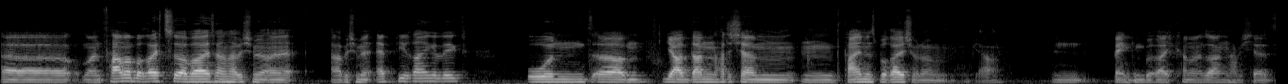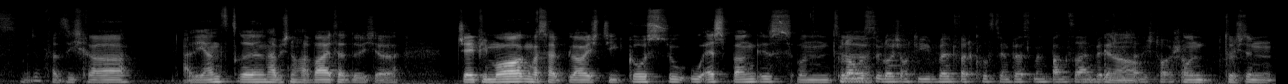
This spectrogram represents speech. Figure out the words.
äh, meinen Pharmabereich zu erweitern, habe ich mir eine habe ich mir App wie reingelegt. Und ähm, ja, dann hatte ich ja im, im Finance-Bereich oder ja, im Banking-Bereich kann man sagen, habe ich ja jetzt mit dem Versicherer Allianz drin, habe ich noch erweitert durch äh, JP Morgan, was halt, glaube ich, die größte US-Bank ist. Und, Genau, äh, müsste, glaube ich, auch die weltweit größte Investmentbank sein, wenn ich Genau. mich da nicht täusche. und durch den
